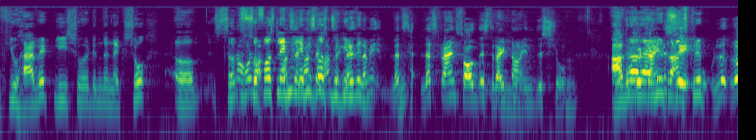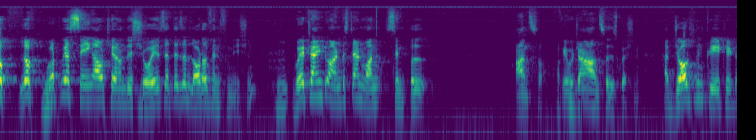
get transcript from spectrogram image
if you have it, please show it in the next show. Um, so, No, no, so first, let me, sec, let me first sec, begin let, with. Let me, let's, hmm? let's try and solve this right now in this show. Hmm. Agra What we're rally to say- transcript- look, look, look. Hmm. What we are saying out here on this show is that there's a lot of information. We're trying to understand one simple answer. Okay, we're trying to answer this question: Have jobs been created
